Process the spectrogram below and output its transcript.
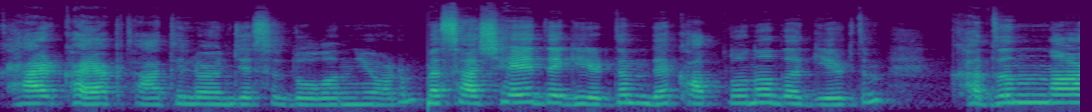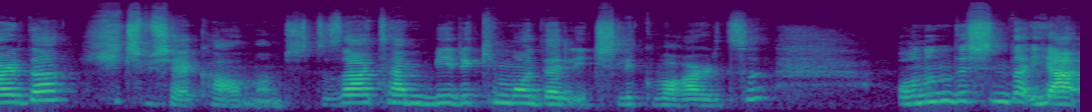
her kayak tatili öncesi dolanıyorum. Mesela şeye de girdim, Decathlon'a da girdim. Kadınlarda hiçbir şey kalmamıştı. Zaten bir iki model içlik vardı. Onun dışında yani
